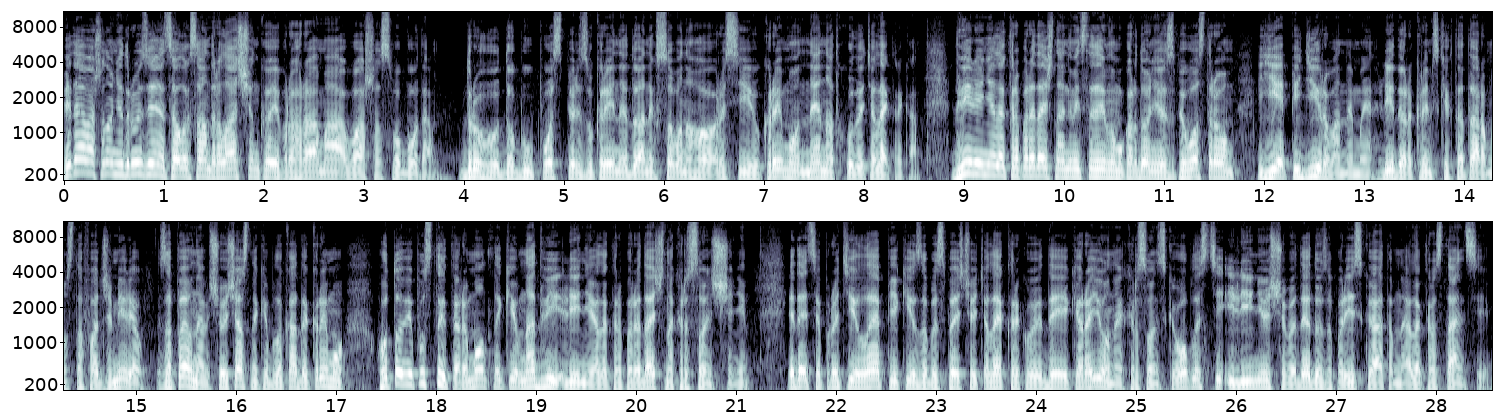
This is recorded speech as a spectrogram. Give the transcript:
Вітаю вас, шановні друзі. Це Олександр Лащенко і програма Ваша Свобода. Другу добу поспіль з України до анексованого Росією Криму не надходить електрика. Дві лінії електропередач на адміністративному кордоні з півостровом є підірваними. Лідер кримських татар Мустафа Джемілєв запевнив, що учасники блокади Криму готові пустити ремонтників на дві лінії електропередач на Херсонщині. Йдеться про ті ЛЕП, які забезпечують електрикою деякі райони Херсонської області, і лінію, що веде до Запорізької атомної електростанції.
